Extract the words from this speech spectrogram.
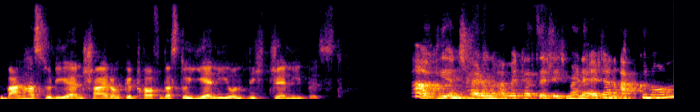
Wann hast du die Entscheidung getroffen, dass du Jenny und nicht Jenny bist? Ah, die Entscheidung haben mir tatsächlich meine Eltern abgenommen.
